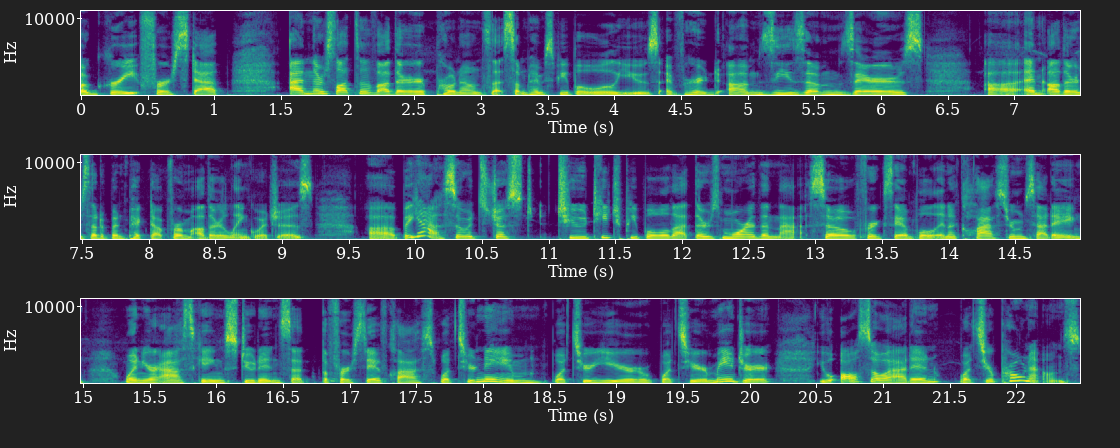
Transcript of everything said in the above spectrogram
a great first step. And there's lots of other pronouns that sometimes people will use. I've heard um, ze, them, theirs, uh, and others that have been picked up from other languages. Uh, but yeah, so it's just to teach people that there's more than that. So, for example, in a classroom setting, when you're asking students at the first day of class, what's your name? What's your year? What's your major? You also add in, what's your pronouns?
